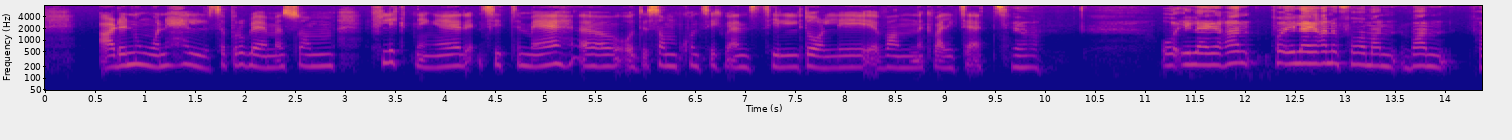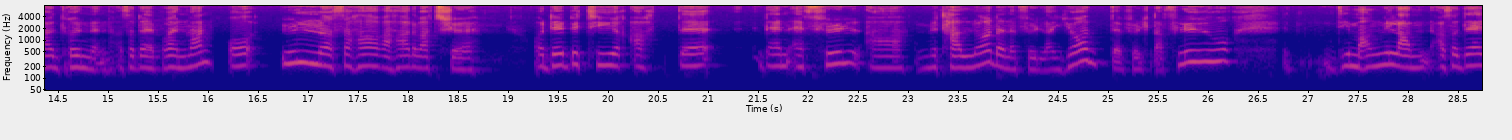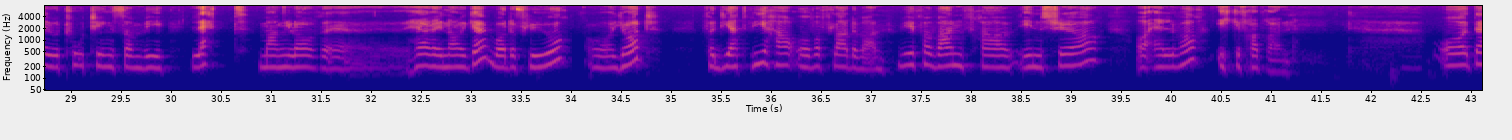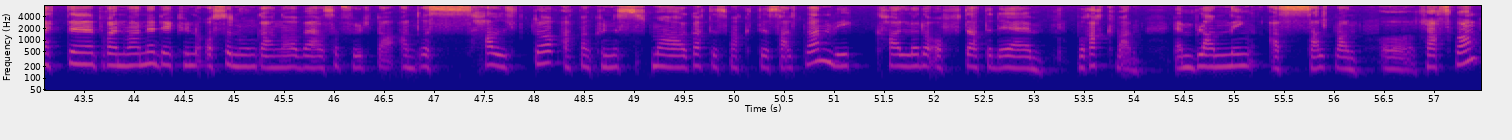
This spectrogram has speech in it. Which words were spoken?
Er det noen helseproblemer som flyktninger sitter med, uh, og det som konsekvens til dårlig vannkvalitet? Ja, og i leirene, for i leirene får man vann fra grunnen, altså det er brønnvann. Og under Sahara har det vært sjø. Og det betyr at eh, den er full av metaller, den er full av jod, det er fullt av fluor. De mangler, altså det er jo to ting som vi lett mangler eh, her i Norge, både fluor og jod. Fordi at vi har overflatevann. Vi får vann fra innsjøer og elver, ikke fra brønn. Og dette brønnvannet det kunne også noen ganger være så fullt av andre salter at man kunne smake at det smakte saltvann. Vi kaller det ofte at det er brakkvann. Det er en blanding av saltvann og ferskvann.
